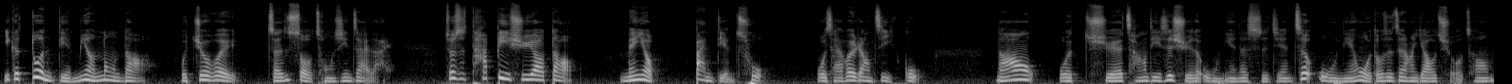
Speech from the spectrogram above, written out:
一个顿点没有弄到，我就会整首重新再来，就是他必须要到没有半点错，我才会让自己过，然后。我学长笛是学了五年的时间，这五年我都是这样要求，从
